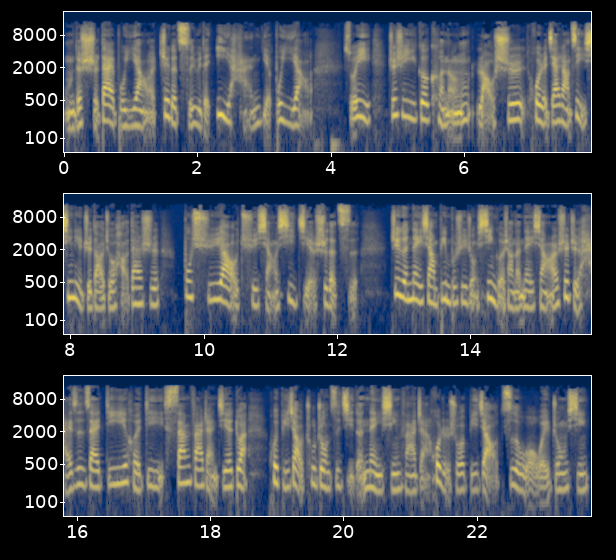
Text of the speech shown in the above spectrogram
我们的时代不一样了，这个词语的意涵也不一样了，所以这是一个可能老师或者家长自己心里知道就好，但是不需要去详细解释的词。这个内向并不是一种性格上的内向，而是指孩子在第一和第三发展阶段会比较注重自己的内心发展，或者说比较自我为中心，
